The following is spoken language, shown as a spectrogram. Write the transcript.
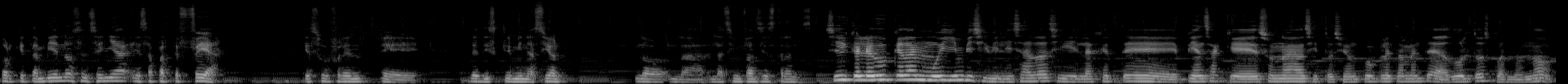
porque también nos enseña esa parte fea que sufren eh, de discriminación las infancias trans. Sí, que luego quedan muy invisibilizadas y la gente piensa que es una situación completamente de adultos cuando no.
